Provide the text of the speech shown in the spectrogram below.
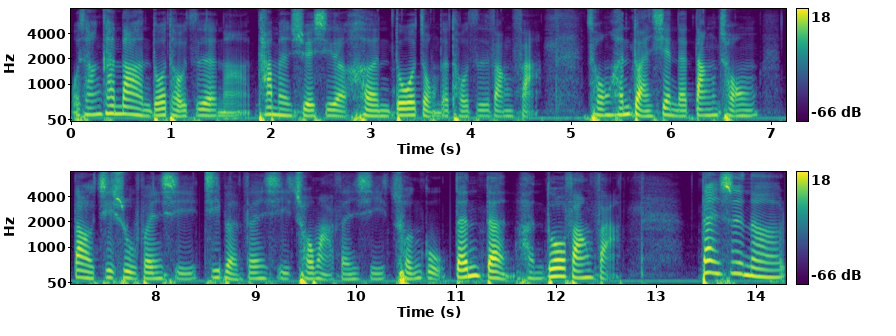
我常看到很多投资人呢，他们学习了很多种的投资方法，从很短线的当冲到技术分析、基本分析、筹码分析、存股等等很多方法。但是呢，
